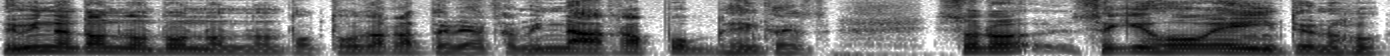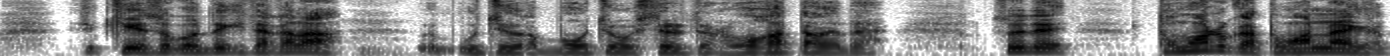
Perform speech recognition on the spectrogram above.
でみんなどんどんどんどんどんどん遠ざかってるやつはみんな赤っぽく変化する。その赤方変異っていうのを計測できたから、宇宙が膨張してるっていうのが分かったわけでそれで止まるか止まらないか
